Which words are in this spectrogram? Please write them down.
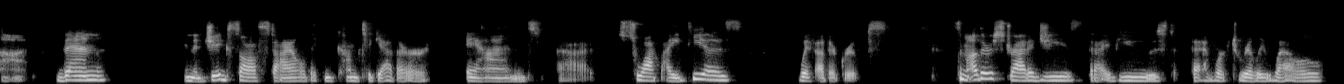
Uh, then, in a jigsaw style, they can come together and uh, swap ideas with other groups. Some other strategies that I've used that have worked really well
